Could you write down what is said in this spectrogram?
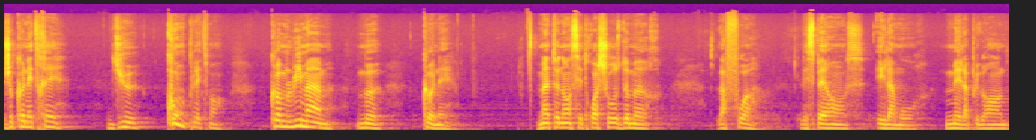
je connaîtrai Dieu complètement, comme lui-même me connaît. Maintenant, ces trois choses demeurent, la foi, l'espérance et l'amour. Mais la plus grande,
